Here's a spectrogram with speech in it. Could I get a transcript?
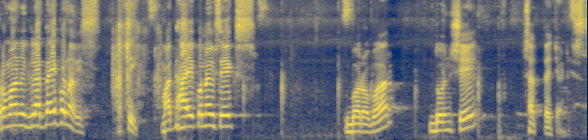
प्रमाण विकला तर एकोणावीस. ठीक. मग आता हा एकोणावीस एक्स. बरोबर. दोनशे सत्तेचाळीस.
